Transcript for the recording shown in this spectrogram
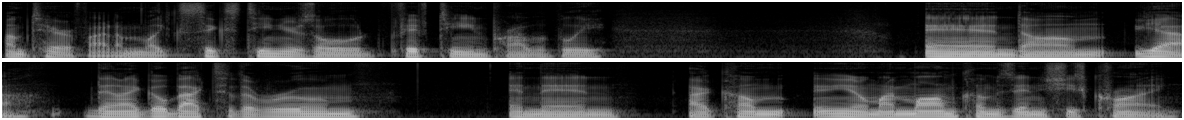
I'm terrified. I'm like 16 years old, 15 probably. And um, yeah, then I go back to the room, and then I come. You know, my mom comes in. She's crying,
